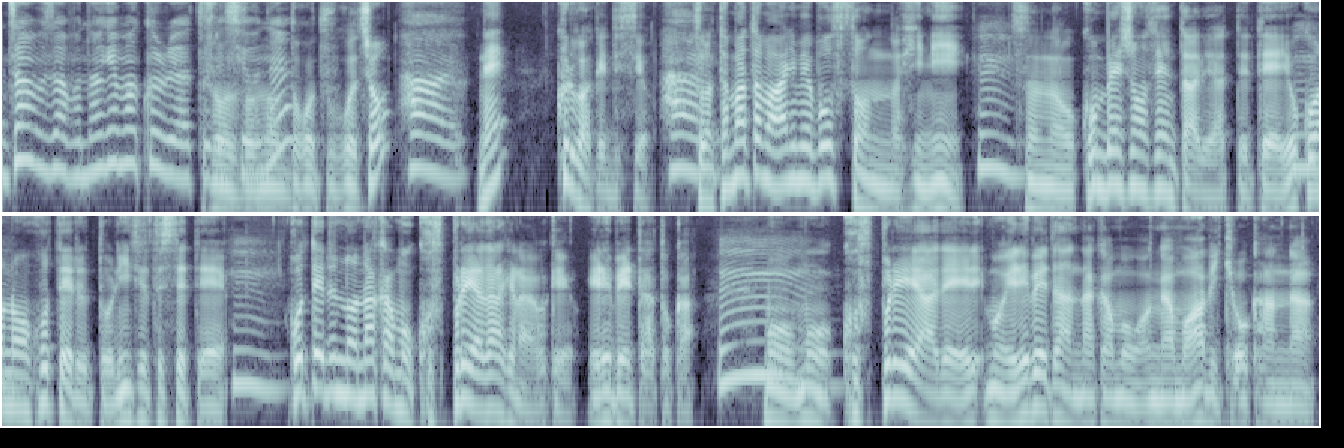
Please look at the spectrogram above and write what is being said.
ザブザブ投げまくるやつそうそうですよねのとこそこでしょ？はい。ね？来るわけですよ、はい。そのたまたまアニメボストンの日に、うん。そのコンベンションセンターでやってて横のホテルと隣接してて、うん。ホテルの中もコスプレイヤーだらけなわけよ。エレベーターとか、うん。もうもうコスプレイヤーでエレもうエレベーターの中もがもう阿鼻共感な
